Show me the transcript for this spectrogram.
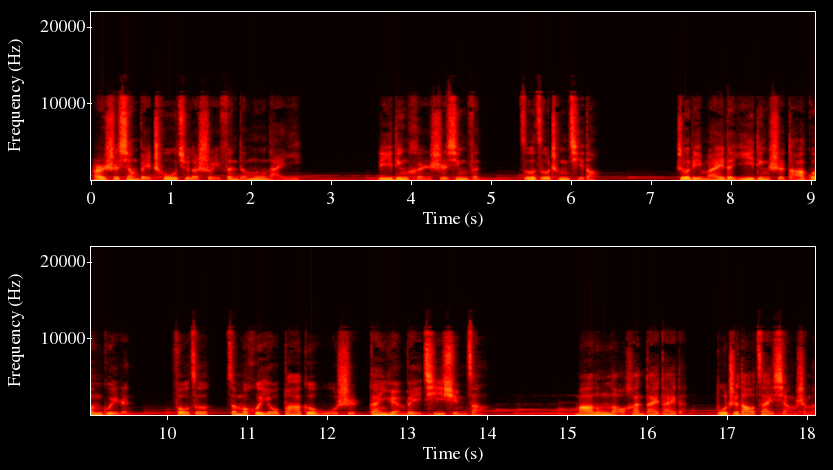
而是像被抽去了水分的木乃伊。李丁很是兴奋，啧啧称奇道：“这里埋的一定是达官贵人，否则……”怎么会有八个武士甘愿为其殉葬？马龙老汉呆呆的，不知道在想什么。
